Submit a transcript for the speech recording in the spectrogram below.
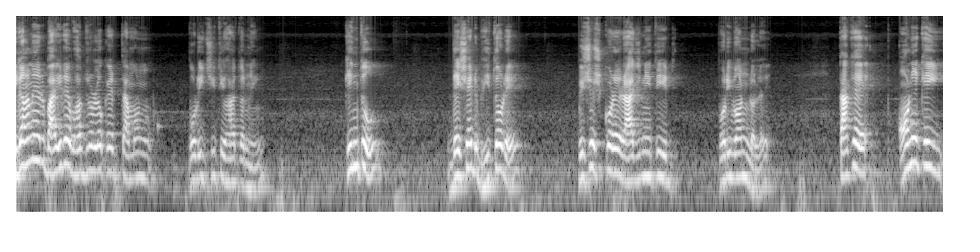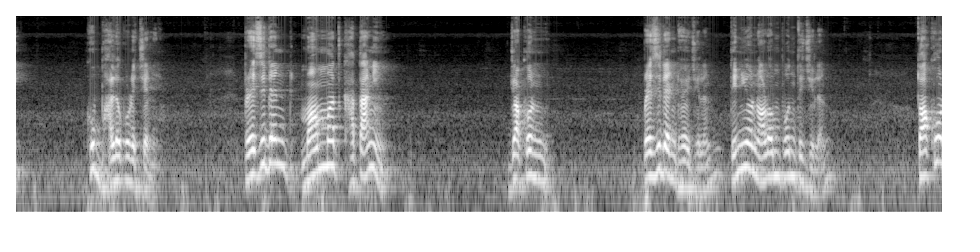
ইরানের বাইরে ভদ্রলোকের তেমন পরিচিতি হয়তো নেই, কিন্তু দেশের ভিতরে বিশেষ করে রাজনীতির পরিমণ্ডলে তাকে অনেকেই খুব ভালো করে চেনে। প্রেসিডেন্ট মোহাম্মদ খাতানি যখন প্রেসিডেন্ট হয়েছিলেন, তিনিও নরমপন্থী ছিলেন, তখন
